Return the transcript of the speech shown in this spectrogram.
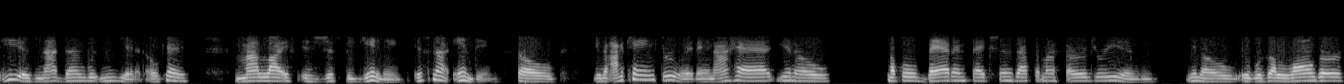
He is not done with me yet. Okay, my life is just beginning. It's not ending. So you know, I came through it and I had, you know, a couple bad infections after my surgery and, you know, it was a longer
